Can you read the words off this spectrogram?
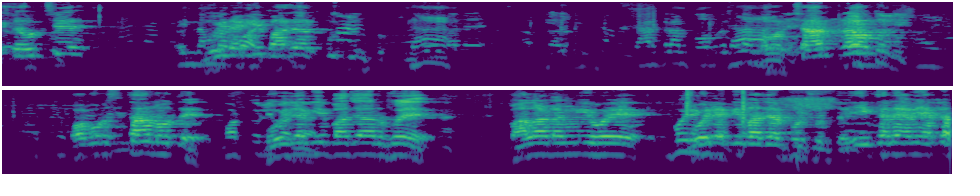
এটা হচ্ছে তিন বৈরাগী বাজার পর্যন্ত। মানে চার গ্রাম কবরস্থান হতে বৈরাগী বাজার। হয়ে। বালাডাঙ্গি হয়ে বৈরাগী বাজার পর্যন্ত। এইখানে আমি একটা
